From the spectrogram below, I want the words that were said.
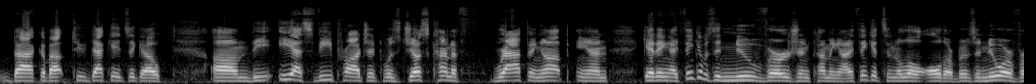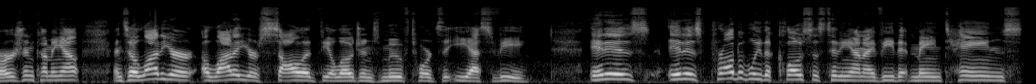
back about two decades ago, um, the ESV project was just kind of wrapping up and getting i think it was a new version coming out. I think it's in a little older but it was a newer version coming out. And so a lot of your a lot of your solid theologians moved towards the esv it is it is probably the closest to the NIV that maintains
